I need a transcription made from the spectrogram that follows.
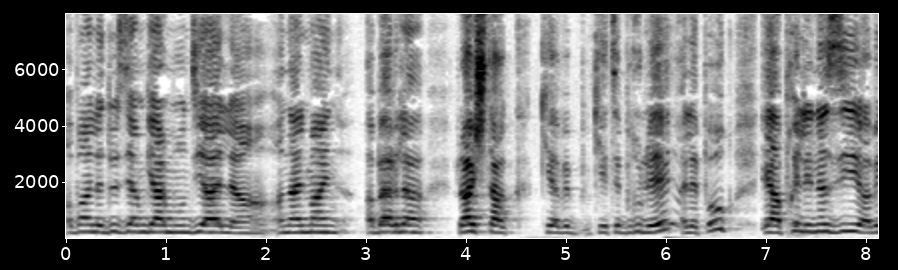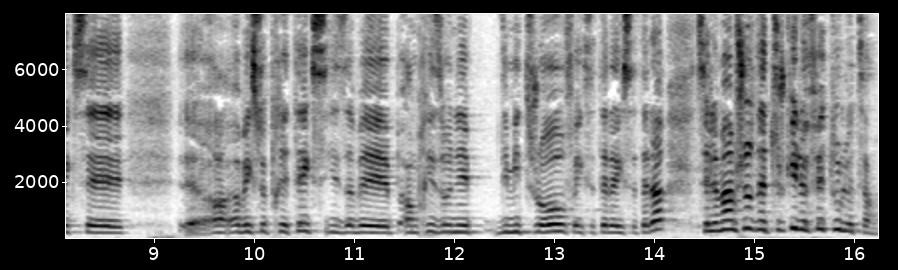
avant la Deuxième Guerre mondiale en Allemagne à Berlin, Reichstag qui, avait, qui était brûlé à l'époque, et après les nazis, avec, ces, euh, avec ce prétexte, ils avaient emprisonné Dimitrov, etc. etc. C'est la même chose, la Turquie le fait tout le temps.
